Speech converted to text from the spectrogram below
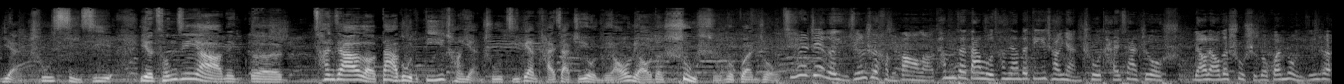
演出信息。也曾经呀那个。参加了大陆的第一场演出，即便台下只有寥寥的数十个观众。其实这个已经是很棒了。他们在大陆参加的第一场演出，台下只有寥寥的数十个观众，已经是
